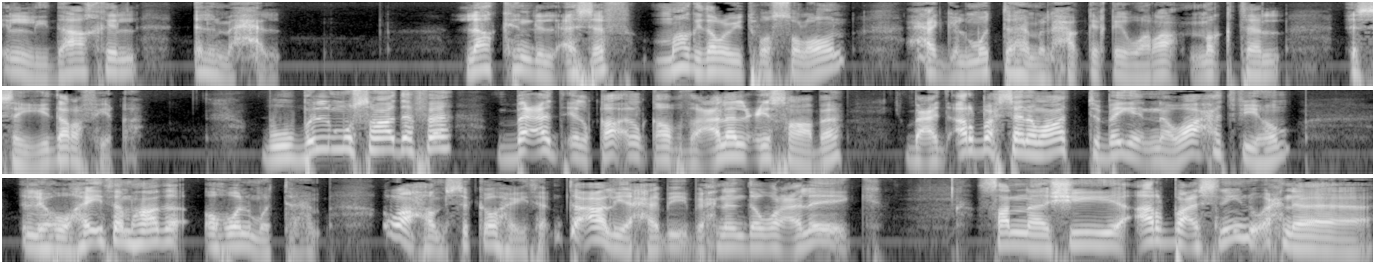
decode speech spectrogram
اللي داخل المحل. لكن للأسف ما قدروا يتوصلون حق المتهم الحقيقي وراء مقتل السيدة رفيقة. وبالمصادفة بعد إلقاء القبض على العصابة بعد أربع سنوات تبين إن واحد فيهم اللي هو هيثم هذا هو المتهم. راحوا مسكوا هيثم. تعال يا حبيبي إحنا ندور عليك. صرنا شي أربع سنين وإحنا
